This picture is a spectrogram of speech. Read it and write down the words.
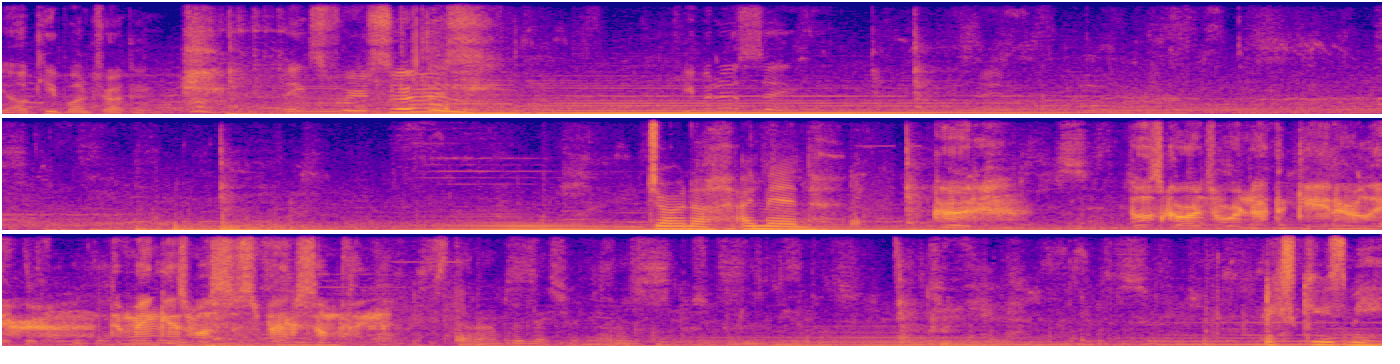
Y'all keep on trucking. Thanks for your service. Keeping us safe. Jonah, I'm in. Good. Those guards weren't at the gate earlier. Dominguez must suspect something. Excuse me.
